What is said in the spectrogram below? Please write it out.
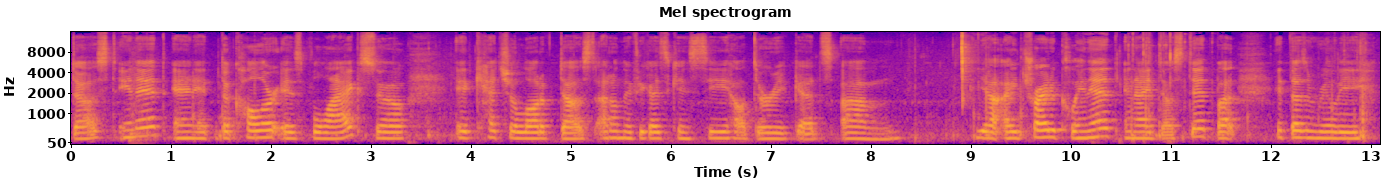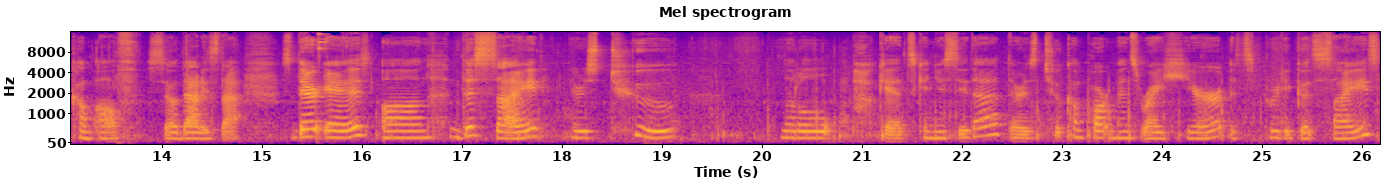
dust in it and it the color is black so it catch a lot of dust. I don't know if you guys can see how dirty it gets. Um, yeah I try to clean it and I dust it but it doesn't really come off so that is that. So there is on this side there's two little pockets. Can you see that? There's two compartments right here. It's pretty good size.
